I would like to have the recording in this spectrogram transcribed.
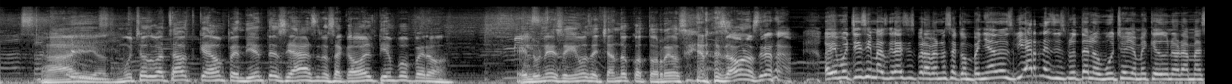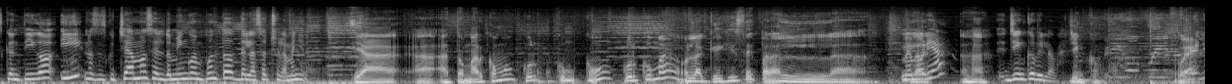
Ay, Dios. Muchos WhatsApp quedaron pendientes. Ya se nos acabó el tiempo, pero El lunes seguimos echando cotorreos. Vámonos, Triana. Oye, muchísimas gracias por habernos acompañado. Es viernes, disfrútalo mucho. Yo me quedo una hora más contigo y nos escuchamos el domingo en punto de las 8 de la mañana. Y a, a- a tomar, ¿cómo? ¿Cómo? ¿Cúrcuma? ¿O la que dijiste para la. ¿Memoria? la- ajá. Ginkgo biloba. Ginkgo biloba. Bueno,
